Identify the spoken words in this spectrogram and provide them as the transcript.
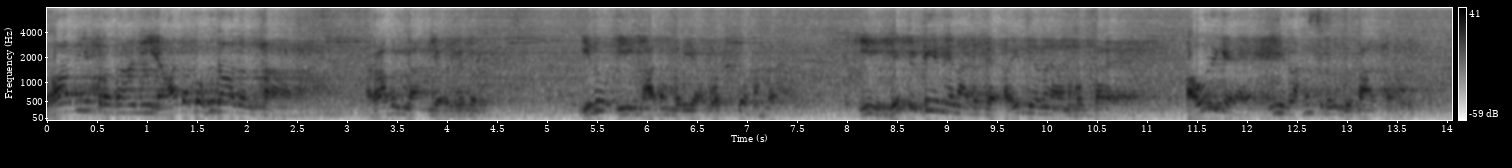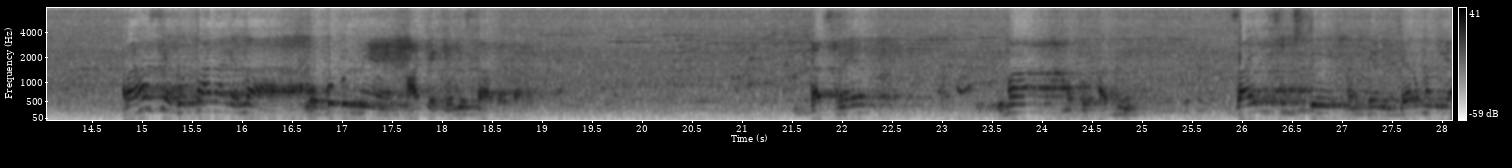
ಭಾವಿ ಪ್ರಧಾನಿ ಆಗಬಹುದಾದಂಥ ರಾಹುಲ್ ಗಾಂಧಿ ಅವರಿಗೆ ಬರುತ್ತೆ. ಇದು ಈ ಕಾದಂಬರಿಯ ಒಟ್ಟು ಹಂಗ. ಈ ಹಿಟ್ ಟೀಮ್ ಏನಾಗುತ್ತೆ, ಐದು ಜನ ಹೋಗ್ತಾರೆ, ಅವರಿಗೆ ಈ ರಹಸ್ಯಗಳು ಗೊತ್ತಾಗ್ತಾ ಹೋಗುತ್ತೆ ರಹಸ್ಯ ಗೊತ್ತಾದಾಗೆಲ್ಲ ಒಬ್ಬೊಬ್ಬರನ್ನೇ ಆಚೆ ಕೊಲ್ಲಿಸ್ತಾ ಬರ್ತಾರೆ. ದಟ್ಸ್ ವೇರ್ ಹಿಮ ಮತ್ತು ಅಗ್ನಿ ಸೈಡ್ ಸಿಕ್ಸ್ಟೆ ಅಂತ ಹೇಳಿ ಜರ್ಮನಿಯ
